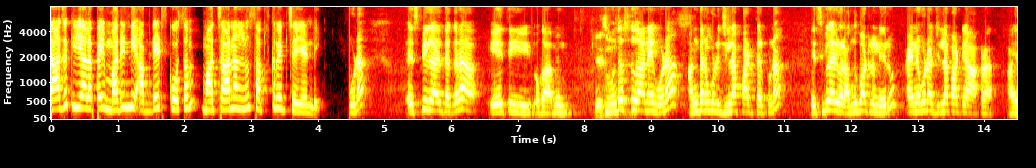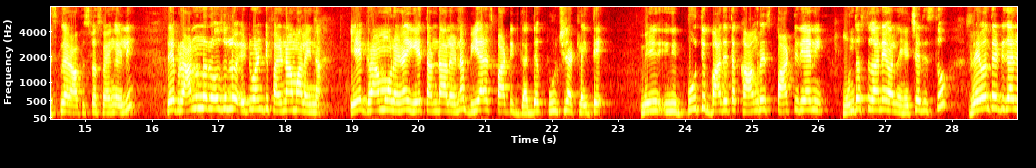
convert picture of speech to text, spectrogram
రాజకీయాలపై మరిన్ని అప్డేట్స్ కోసం మా ఛానల్ను సబ్స్క్రైబ్ చేయండి. కూడా ఎస్పీ గారి దగ్గర ఏది ఒక మేము ముందస్తుగానే కూడా అందరం కూడా జిల్లా పార్టీ తరపున ఎస్పీ గారు వాళ్ళు అందుబాటులో లేరు. ఆయన కూడా జిల్లా పార్టీ అక్కడ ఎస్పీ గారి ఆఫీస్లో స్వయంగా వెళ్ళి రేపు రానున్న రోజుల్లో ఎటువంటి పరిణామాలైనా ఏ గ్రామంలో ఏ తండాలైనా బీఆర్ఎస్ పార్టీ గద్దె కూల్చినట్లయితే మీ ఇది పూర్తి బాధ్యత కాంగ్రెస్ పార్టీదే అని ముందస్తుగానే వాళ్ళని హెచ్చరిస్తూ రేవంత్ రెడ్డి గారి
